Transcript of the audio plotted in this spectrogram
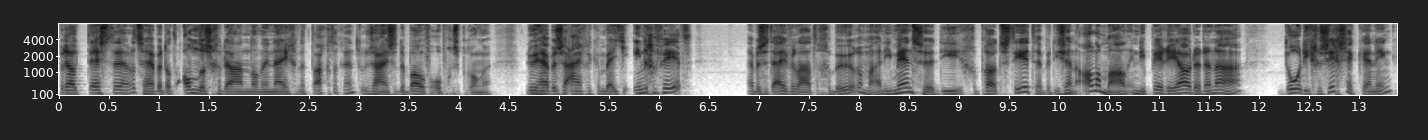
protesten. Want ze hebben dat anders gedaan dan in 89. Hè? Toen zijn ze er bovenop gesprongen. Nu hebben ze eigenlijk een beetje ingeveerd. hebben ze het even laten gebeuren. Maar die mensen die geprotesteerd hebben, die zijn allemaal in die periode daarna, door die gezichtsherkenning,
